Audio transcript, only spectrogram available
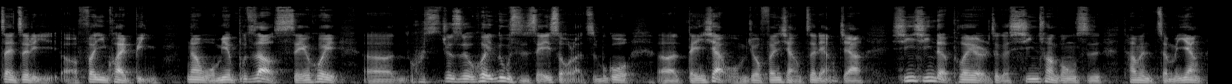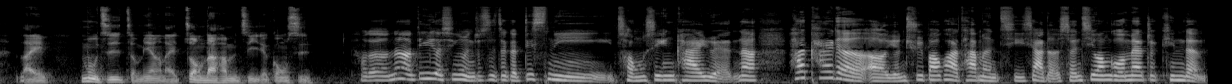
在这里呃分一块饼。那我们也不知道谁会呃，就是会鹿死谁手了。只不过呃，等一下我们就分享这两家新兴的 player 这个新创公司，他们怎么样来募资，怎么样来壮大他们自己的公司。好的，那第一个新闻就是这个 Disney 重新开园。那它开的呃园区包括他们旗下的神奇王国 Magic Kingdom、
